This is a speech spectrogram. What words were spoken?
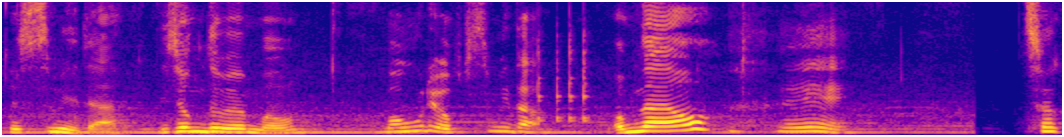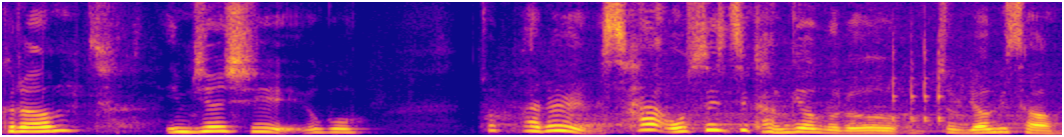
됐습니다. 이 정도면 뭐 멍울이 없습니다. 없나요? 네. 자 그럼 임지현 씨 요거 쪽파를 4, 5cm 간격으로 좀 여기서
